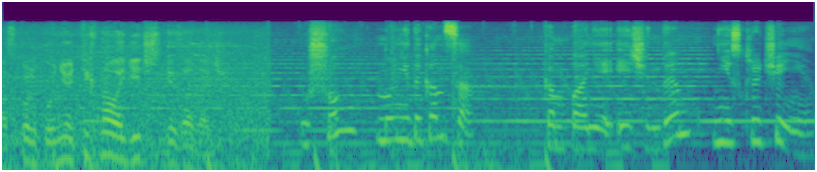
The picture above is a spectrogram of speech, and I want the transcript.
поскольку у нее технологические задачи. Ушел, но не до конца. Компания H&M не исключение.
